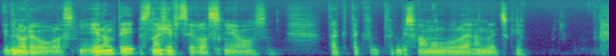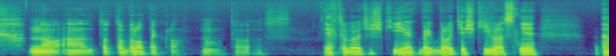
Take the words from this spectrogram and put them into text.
ignorujou vlastně. Jenom ty snaživci vlastně, jo, tak, tak, tak by s vámi mluvili anglicky. No a to, to bylo peklo. No, to, Jak to bylo těžký? Jak, jak bylo těžký vlastně uh,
